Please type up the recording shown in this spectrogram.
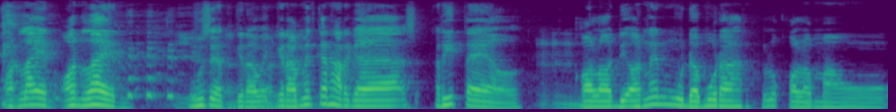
online, online. Iya, Buset, Gramet online. Gramet kan harga retail. Mm-mm. Kalau di online mudah murah. Lu kalau mau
